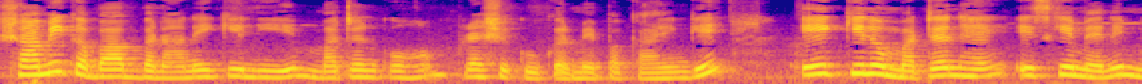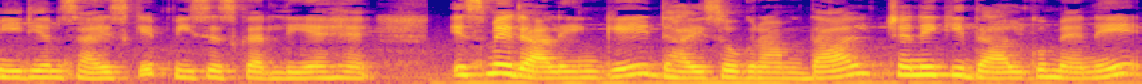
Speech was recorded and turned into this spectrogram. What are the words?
शामी कबाब बनाने के लिए मटन को हम प्रेशर कुकर में पकाएँगे। एक किलो मटन है, इसके मैंने मीडियम साइज़ के पीसेस कर लिए हैं। इसमें डालेंगे 250 ग्राम दाल, चने की दाल को मैंने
